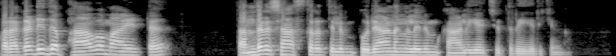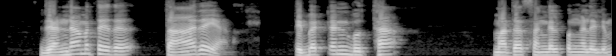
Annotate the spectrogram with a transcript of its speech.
പ്രകടിത ഭാവമായിട്ട് തന്ത്രശാസ്ത്രത്തിലും പുരാണങ്ങളിലും കാളിയെ ചിത്രീകരിക്കുന്നു. രണ്ടാമത്തേത് താരയാണ്. ടിബറ്റൻ ബുദ്ധ മതസങ്കല്പങ്ങളിലും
